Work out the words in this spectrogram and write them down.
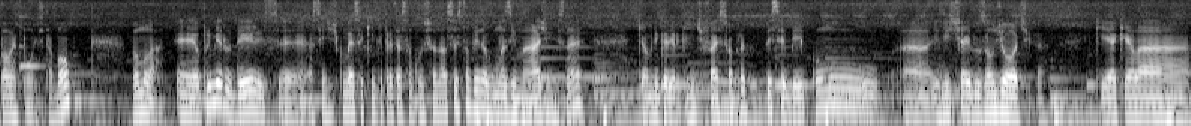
PowerPoint, tá bom? Vamos lá. É, o primeiro deles, é, assim, a gente começa aqui interpretação constitucional. Vocês estão vendo algumas imagens, né? Que é uma brincadeira que a gente faz só para perceber como ah, existe a ilusão de ótica, que é aquela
